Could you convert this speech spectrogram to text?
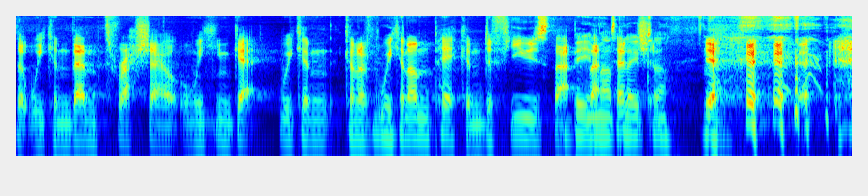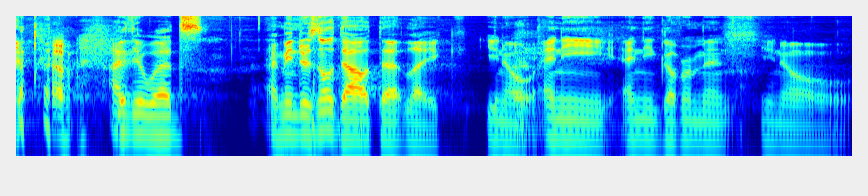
that we can then thrash out and we can get we can kind of we can unpick and diffuse that, Beat 'em that up tension. later. Yeah. Um, with your words. I mean, there's no doubt that like you know any any government you know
